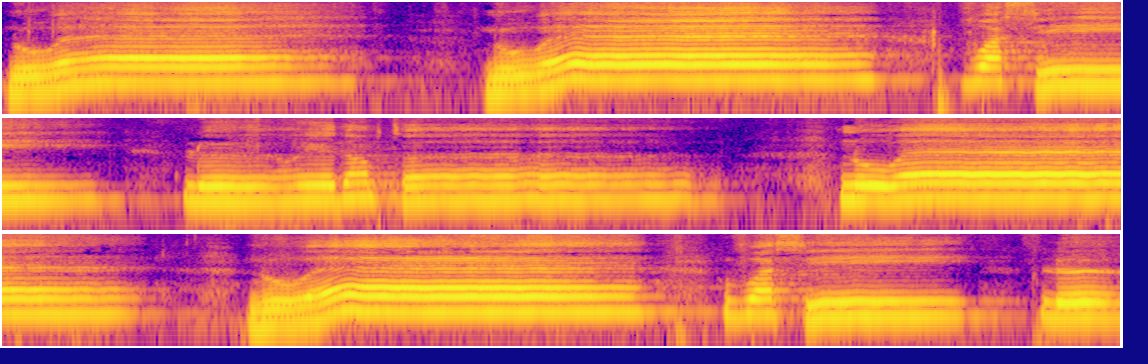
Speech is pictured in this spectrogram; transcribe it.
Noël, Noël, voici le Rédempteur. Noël, Noël, voici le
